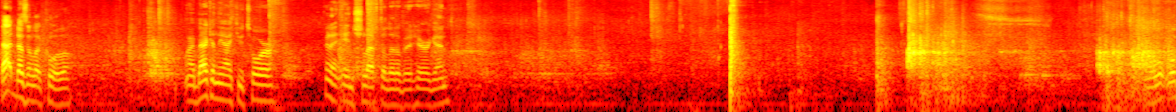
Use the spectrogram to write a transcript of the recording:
That doesn't look cool though. All right, back in the IQ Tour. Gonna inch left a little bit here again. We'll, we'll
